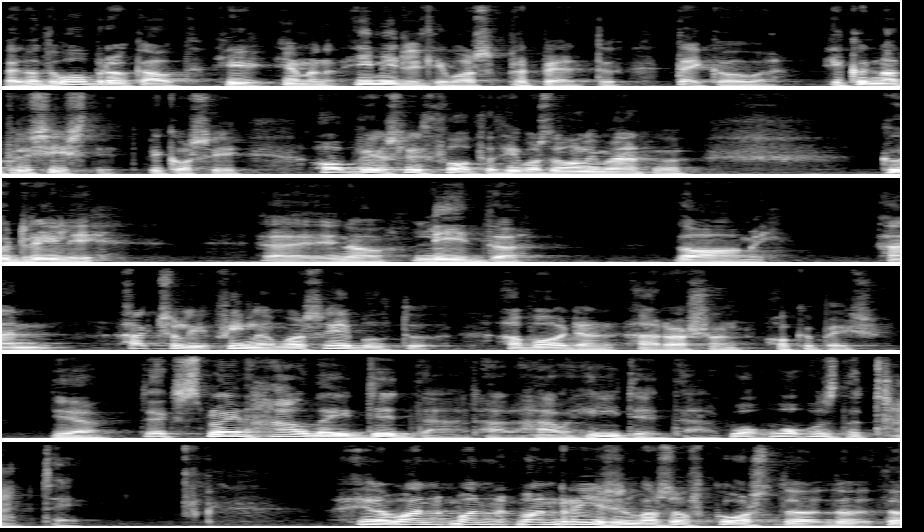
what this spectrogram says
But when the war broke out, he immediately was prepared to take over. He could not resist it because he obviously thought that he was the only man who could really, uh, you know, lead the, the army. And actually, Finland was able to avoid an, a Russian occupation. Yeah. To explain how they did that, how he did that. What, what was the tactic? you know, one, one, one reason was, of course, the, the, the,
